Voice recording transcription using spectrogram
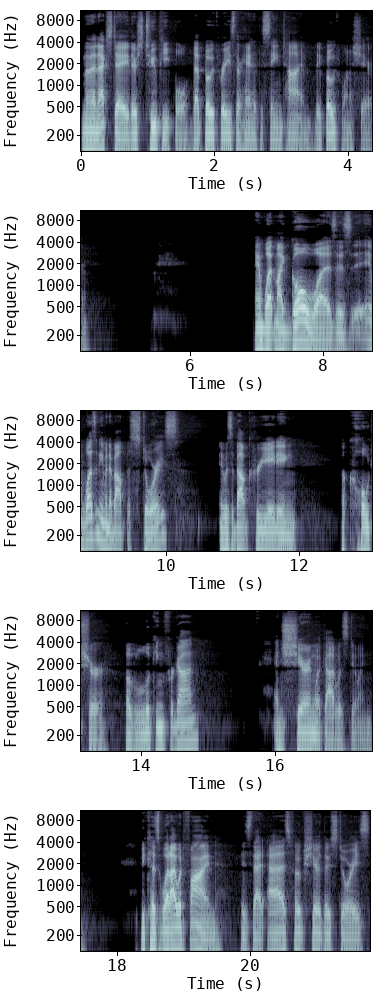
And then the next day, there's two people that both raise their hand at the same time. They both want to share. And what my goal was is it wasn't even about the stories. It was about creating a culture of looking for God and sharing what God was doing. Because what I would find is that as folks shared those stories,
